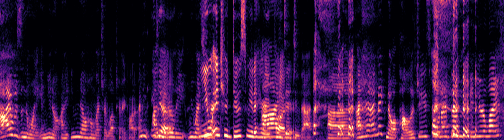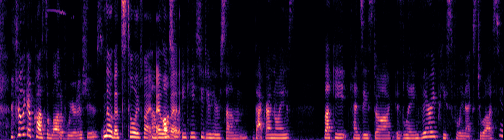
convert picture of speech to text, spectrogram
I was annoying, and you know, I you know how much I loved Harry Potter. I mean, I Yeah. literally we went. You introduced me to Harry I Potter. I did do that. Uh, I, I make no apologies for what I've done in your life. I feel like I've caused a lot of weird issues. No, that's totally fine. Um, I love also, it. in case you do hear some background noise, Bucky, Kenzie's dog, is laying very peacefully next to us, Yeah,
